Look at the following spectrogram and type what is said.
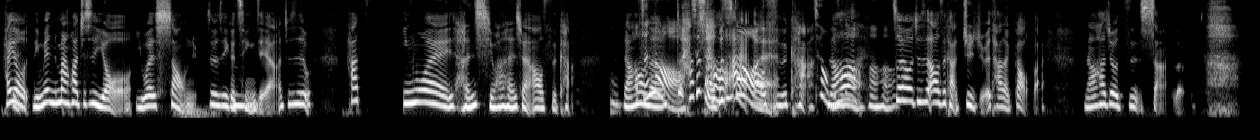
还有里面漫画就是有一位少女，这个是一个情节啊，就是她因为很喜欢很喜欢奥斯卡。然后呢？哦真的不知超爱奥斯卡，然后最后就是奥斯卡拒绝他的告白，然后他就自杀了。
